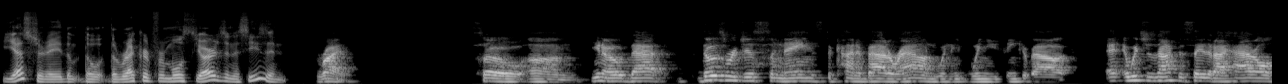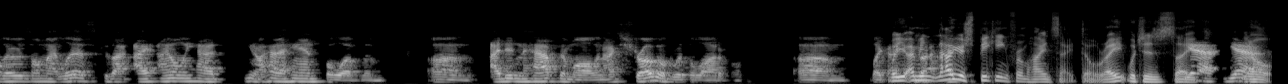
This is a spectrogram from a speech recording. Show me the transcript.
yesterday the, the the record for most yards in a season. Right. So, um, you know, that those were just some names to kind of bat around when you- when you think about, and, which is not to say that I had all those on my list because I, I I only had you know I had a handful of them. Um, I didn't have them all, and I struggled with a lot of them. Um, like Well, you- I mean, but now you're speaking from hindsight, though, right? Which is like, yeah, yeah. know-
